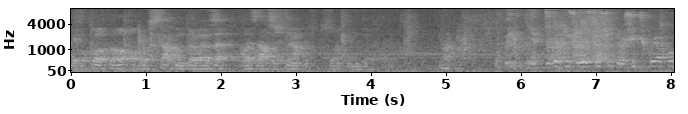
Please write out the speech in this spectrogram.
je okolo toho obrovská kontroverze, ale zdá se, že to nějakým způsobem funguje. Mě v této souvislosti trošičku jako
